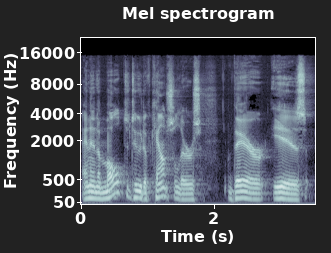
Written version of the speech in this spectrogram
And in a multitude of counselors there is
